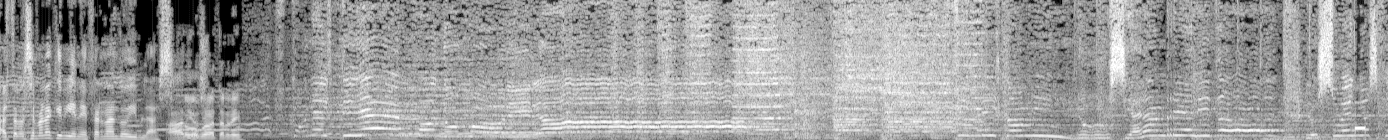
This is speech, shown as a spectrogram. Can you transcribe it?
Hasta la semana que viene, Fernando y Blas. Adiós, buena tarde. Con el tiempo no morirá. En el camino se harán realidad los sueños que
